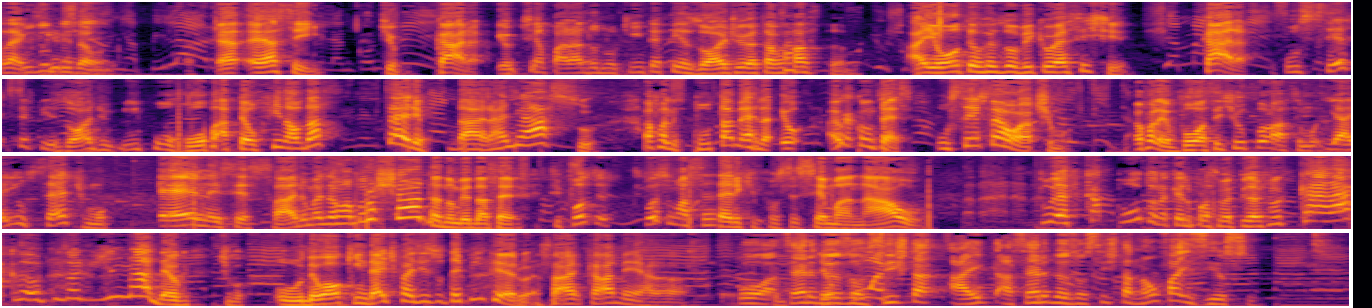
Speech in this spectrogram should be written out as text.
Alex, queridão. É, é assim. Tipo, cara, eu tinha parado no quinto episódio e eu tava arrastando. Aí ontem eu resolvi que eu ia assistir. Cara, o sexto episódio me empurrou até o final da série. Daralhaço. Aí eu falei, puta merda. Eu... Aí o que acontece? O sexto é ótimo. Eu falei, vou assistir o próximo. E aí o sétimo é necessário, mas é uma brochada no meio da série. Se fosse, se fosse uma série que fosse semanal, tu ia ficar puto naquele próximo episódio. Falei, Caraca, é um episódio de nada. Eu, tipo, o The Walking Dead faz isso o tempo inteiro. Essa, aquela merda. Pô, a série do Exorcista, aí, a série do Exorcista não faz isso.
